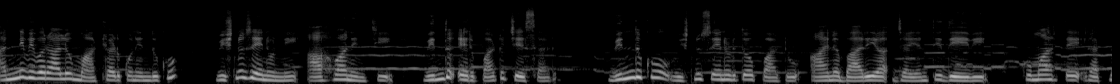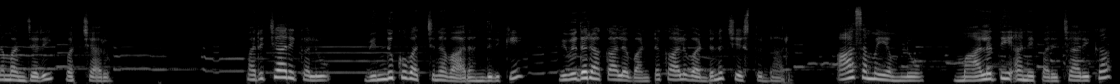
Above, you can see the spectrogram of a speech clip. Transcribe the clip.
అన్ని వివరాలు మాట్లాడుకునేందుకు విష్ణుసేనుణ్ణి ఆహ్వానించి విందు ఏర్పాటు చేశాడు. విందుకు విష్ణుసేనుడితో పాటు ఆయన భార్య జయంతిదేవి కుమార్తె రత్నమంజరి వచ్చారు. పరిచారికలు విందుకు వచ్చిన వారందరికీ వివిధ రకాల వంటకాలు వడ్డన చేస్తున్నారు. ఆ సమయంలో మాలతి అనే పరిచారిక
